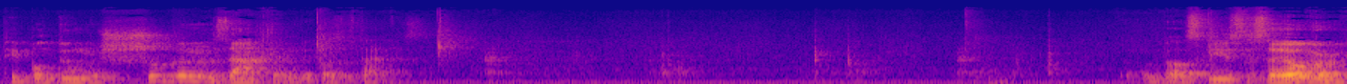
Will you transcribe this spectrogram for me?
people do mishugan zachim because of taivas. Belsky used to say over,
